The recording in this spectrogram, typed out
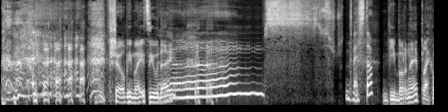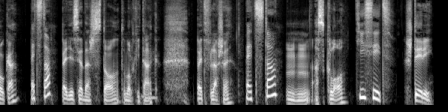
Všeobjímajúci údaj. Um, 200. Výborné, plechovka. 500. 50 až 100, to bol chyták. 5 fľaše. 500. Uh-huh. A sklo. 1000. 4.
